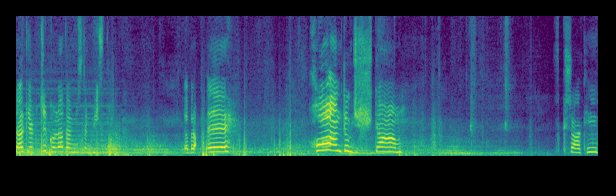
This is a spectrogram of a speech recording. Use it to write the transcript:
Tak jak czekolada Mr. Beasta. Dobra, yy, chowam to gdzieś tam krzaki.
